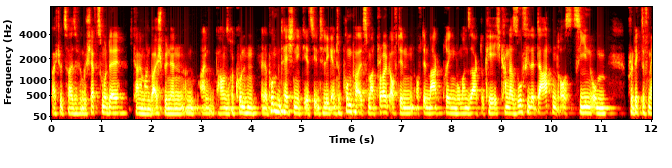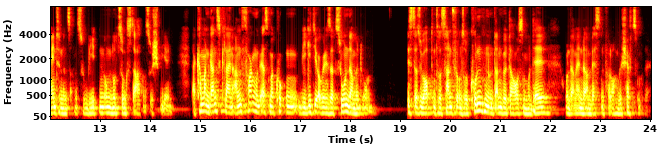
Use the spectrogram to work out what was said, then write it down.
Beispielsweise für ein Geschäftsmodell. Ich kann ja mal ein Beispiel nennen. Ein paar unserer Kunden in der Pumpentechnik, die jetzt die intelligente Pumpe als Smart Product auf den, auf den Markt bringen, wo man sagt, okay, ich kann da so viele Daten draus ziehen, um Predictive Maintenance anzubieten, um Nutzungsdaten zu spielen. Da kann man ganz klein anfangen und erstmal gucken, wie geht die Organisation damit um? Ist das überhaupt interessant für unsere Kunden? Und dann wird daraus ein Modell und am Ende am besten Fall auch ein Geschäftsmodell.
